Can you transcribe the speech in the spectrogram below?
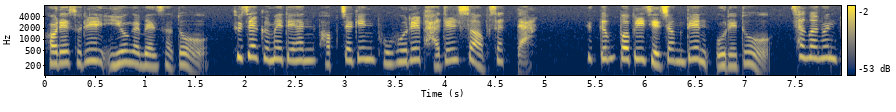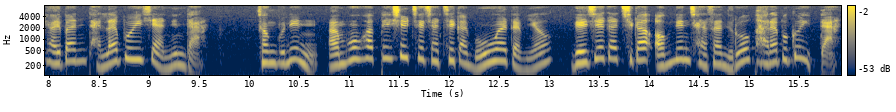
거래소를 이용하면서도 투자금에 대한 법적인 보호를 받을 수 없었다. 특금법이 제정된 올해도 상황은 별반 달라 보이지 않는다. 정부는 암호화폐 실체 자체가 모호하다며 내재 가치가 없는 자산으로 바라보고 있다.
